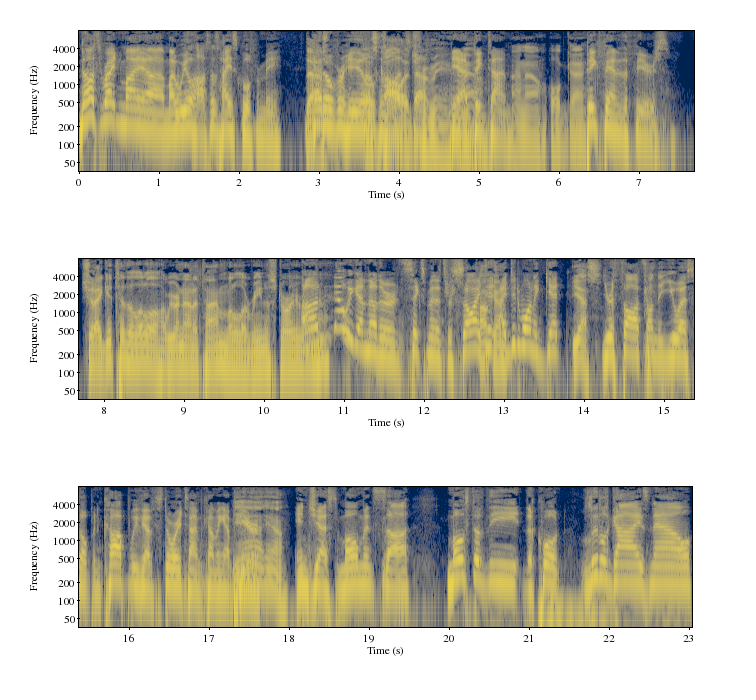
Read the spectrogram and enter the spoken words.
no, it's right in my uh, my wheelhouse. That's high school for me. That's- Head over heels. That's all that college for me. Yeah, big time. I know, old guy. Big fan of the Fears. Should I get to the little? Are we running out of time? Little arena story. Uh, Right no, we got another six minutes or so. I did. I did want to get Yes. your thoughts on the U.S. Open Cup. We have story time coming up here Yeah, yeah. in just moments. Uh, most of the the quote little guys now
